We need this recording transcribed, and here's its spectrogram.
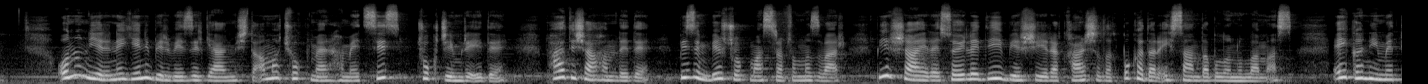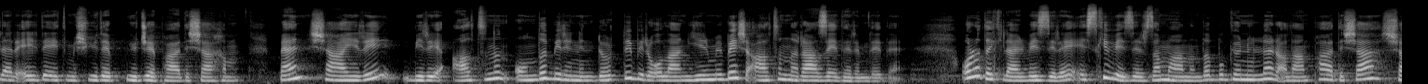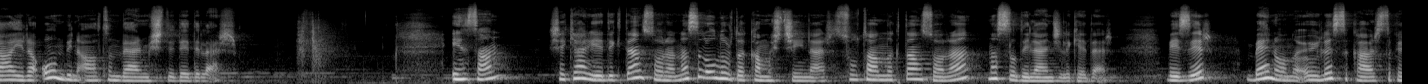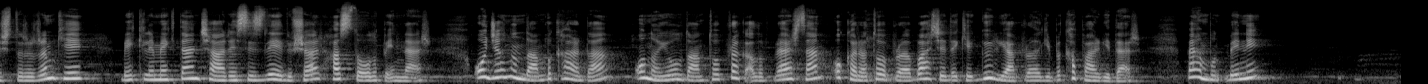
Onun yerine yeni bir vezir gelmişti ama çok merhametsiz, çok cimriydi. Padişahım dedi, bizim birçok masrafımız var. Bir şaire söylediği bir şiire karşılık bu kadar ihsanda bulunulamaz. Ey ganimetler elde etmiş yüce, yüce padişahım, ben şairi biri altının onda birinin dörtte biri olan 25 altınla razı ederim dedi.'' Oradakiler vezire eski vezir zamanında bu gönüller alan padişah şaire on bin altın vermişti dediler. İnsan şeker yedikten sonra nasıl olur da kamış çiğner, sultanlıktan sonra nasıl dilencilik eder? Vezir ben onu öyle sıkar sıkıştırırım ki beklemekten çaresizliğe düşer hasta olup inler. O canından bıkar da ona yoldan toprak alıp versem o kara toprağı bahçedeki gül yaprağı gibi kapar gider. Ben bu, beni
